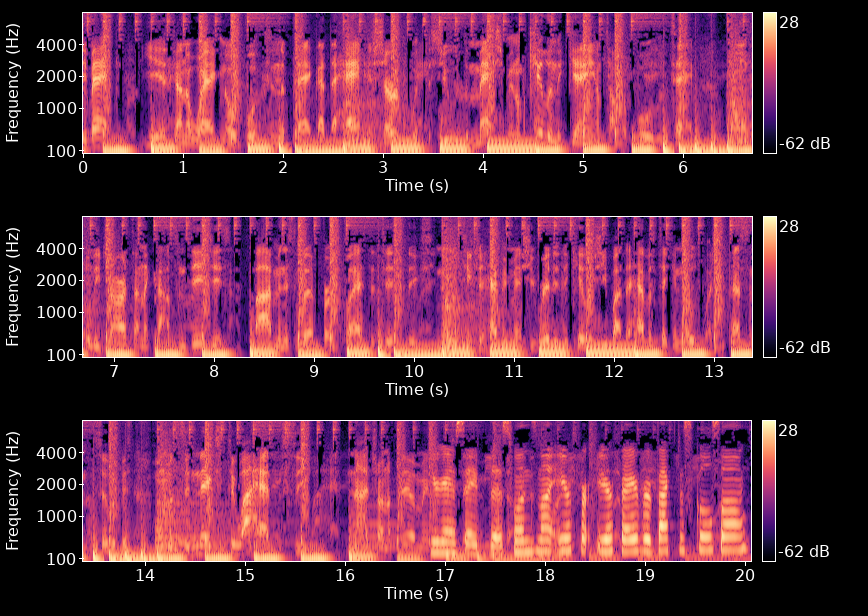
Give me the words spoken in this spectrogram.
It's the first day back. Yeah, it's kinda whack, no books in the pack. Got the hat and shirt with the shoes to match. Man, I'm killing the game, I'm talking full attack. Phone fully charged, time to cop some digits. Five minutes left, first class statistics. You know the teacher happy, man, she ready to kill it. She about to have us taking notes while she passing her syllabus. Woman sit next to, I have to see. Not trying to fail, man. You're gonna say this one's not your your favorite back to school song?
